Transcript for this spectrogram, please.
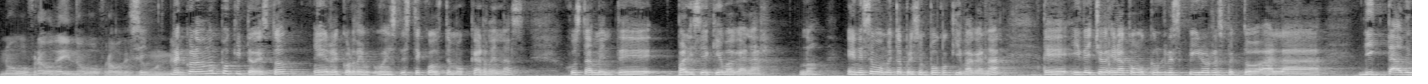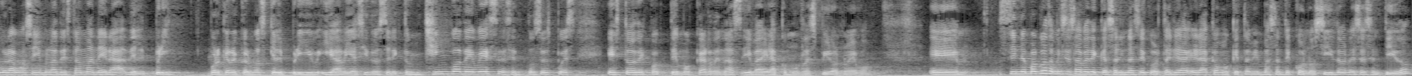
no hubo fraude y no hubo fraude Sí, según recordando un poquito esto, eh, recordé pues, este Cuauhtémoc Cárdenas, justamente parecía que iba a ganar, ¿no? En ese momento parecía un poco que iba a ganar, eh, y de hecho era como que un respiro respecto a la dictadura, vamos a llamarla de esta manera, del PRI, porque recordemos que el PRI ya había sido selecto un chingo de veces, entonces pues esto de Cuauhtémoc Cárdenas iba era como un respiro nuevo. Eh, sin embargo, también se sabe de que Salinas de Gortari era como que también bastante conocido en ese sentido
